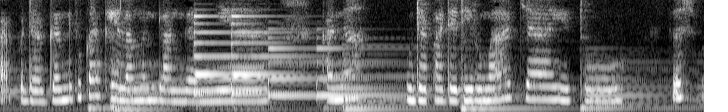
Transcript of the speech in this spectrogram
kayak pedagang itu kan kehilangan pelanggannya karena udah pada di rumah aja gitu. Terus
